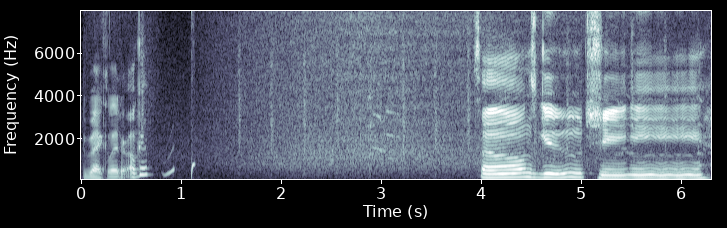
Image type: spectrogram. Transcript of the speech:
Be back later. Okay. Sounds Gucci.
